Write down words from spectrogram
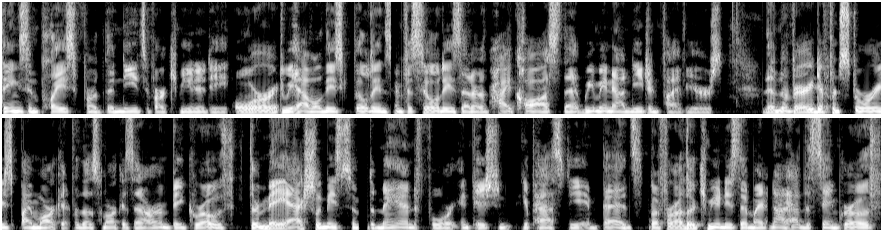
things in place for the needs of our community? Or do we have all these buildings and facilities that are high cost that we may not need in five five years. Then they're very different stories by market. For those markets that are in big growth, there may actually be some demand for inpatient capacity and beds. But for other communities that might not have the same growth,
